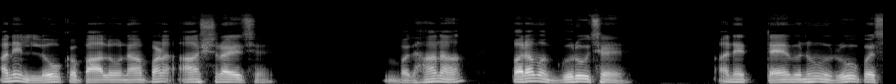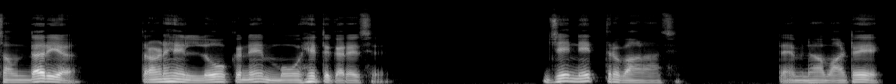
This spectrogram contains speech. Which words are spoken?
અને લોકપાલોના પણ આશ્રય છે. બધાના પરમ ગુરુ છે. અને તેમનું રૂપ સૌંદર્ય ત્રણેય લોકને મોહિત કરે છે, જે નેત્રવાળા છે. તેમના માટે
